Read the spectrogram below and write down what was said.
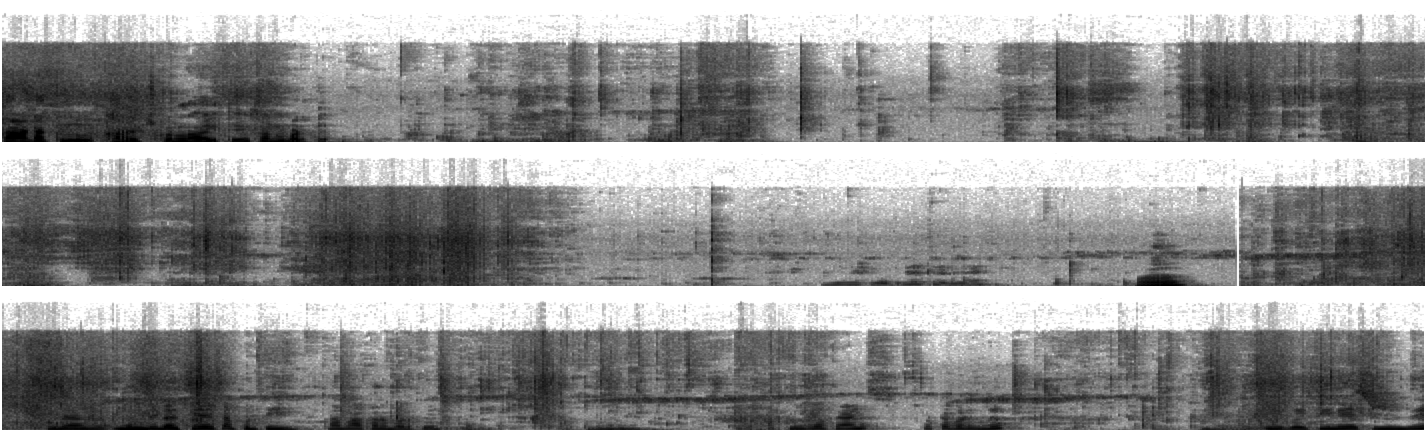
తాటకులు కర్రెచ్చుకొని లాగితే కనబడతాయి. Huh? ఇలాగ ముందు ఇలా చేసి అప్పుడు తీ కబా కనబడతాయి. ఇగో ఫ్రెండ్స్ పుట్టగొడుగులు. ఇగో తినేసింది.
